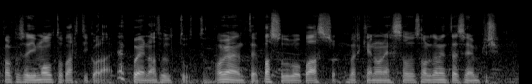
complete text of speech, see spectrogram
qualcosa di molto particolare. E poi è nato il tutto, ovviamente passo dopo passo, perché non è stato assolutamente semplice.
